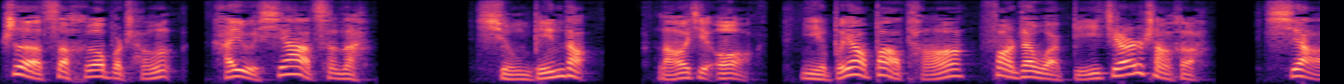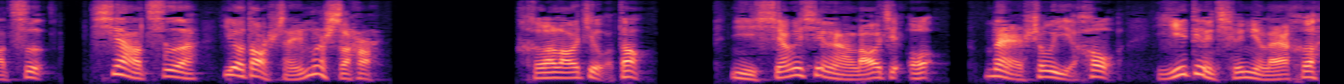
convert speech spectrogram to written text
这次喝不成，还有下次呢。”熊斌道：“老九。”你不要把糖放在我鼻尖上喝，下次，下次又到什么时候？何老九道：“你相信俺老九，麦收以后一定请你来喝。”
